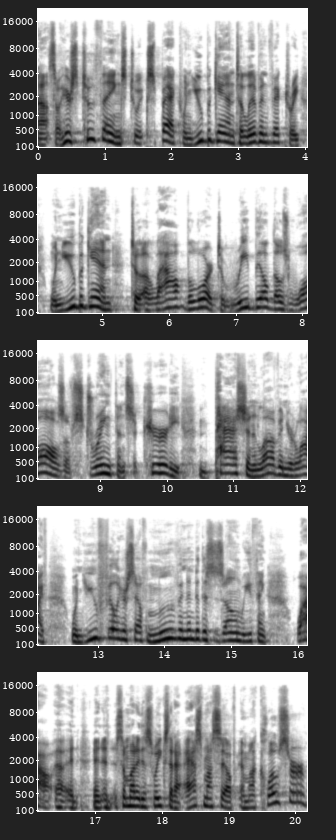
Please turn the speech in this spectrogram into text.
Uh, so here's two things to expect when you begin to live in victory, when you begin to allow the Lord to rebuild those walls of strength and security and passion and love in your life. When you feel yourself moving into this zone where you think, wow, uh, and, and, and, somebody this week said, I asked myself, am I closer?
